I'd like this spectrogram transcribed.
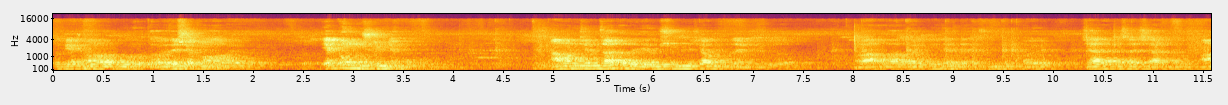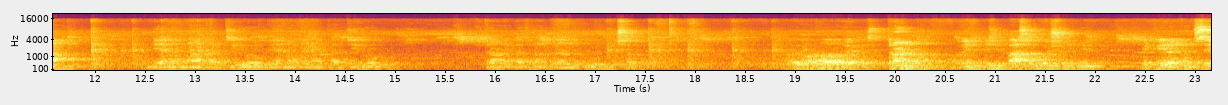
તો કે એકનો વાળો તો હવે દશકનો વાળો આવ્યો. તો એકમનું શૂન્ય મૂકવું. આમાં જેમ જતો જાય એમ શૂન્ય જાય એમ હવે આનો વાળો એટલે હવે ચાર કસા ચાર આઠ બે નો ગુણાકાર જીરો બે નો ગુણાકાર જીરો, ત્રણ એકા ત્રણ ત્રણ દુ છ. હવે વારો ત્રણ હવે એની પછી પાછળ કોઈ શૂન્ય, એકેય રકમ છે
